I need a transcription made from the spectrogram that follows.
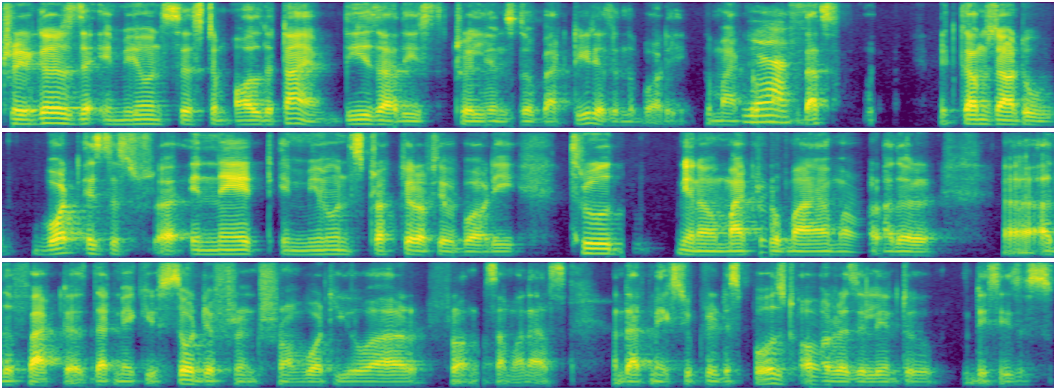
triggers the immune system all the time? These are these trillions of bacteria in the body, the microbiome. Yes. That's it comes down to what is this uh, innate immune structure of your body through, you know, microbiome or other uh, other factors that make you so different from what you are from someone else, and that makes you predisposed or resilient to diseases.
